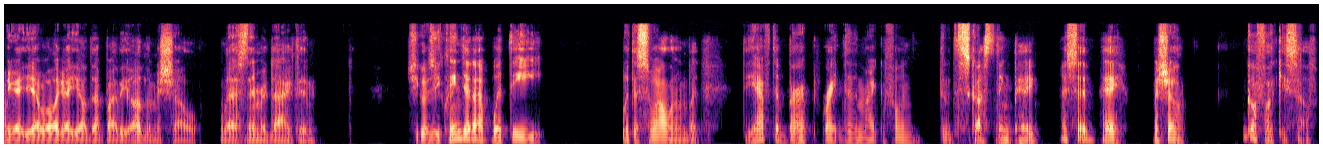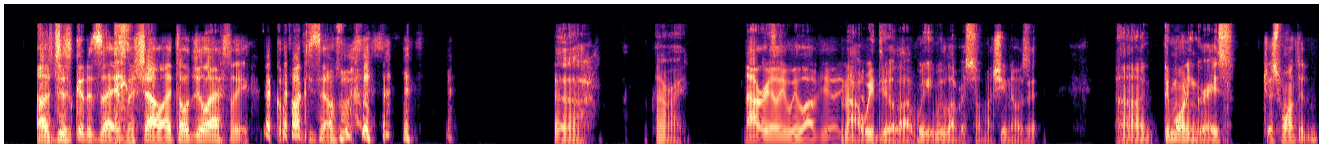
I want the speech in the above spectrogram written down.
I got, yeah, well, I got yelled at by the other Michelle, last name redacted. She goes, You cleaned it up with the with the swallowing, but do you have to burp right into the microphone? The disgusting pig. I said, Hey, Michelle, go fuck yourself. I was just gonna say, Michelle, I told you last week. Go fuck yourself. Uh, all right. Not really. We love you. No, we do love we we love her so much. She knows it. Uh, good morning, Grace. Just wanted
